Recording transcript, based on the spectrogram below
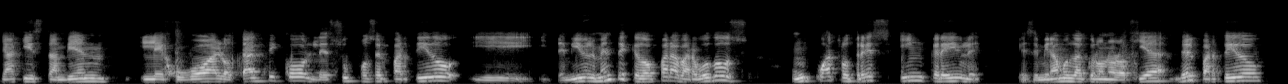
Yaquis también le jugó a lo táctico, le supo ser partido y, y temiblemente quedó para Barbudos un 4-3 increíble. Que si miramos la cronología del partido,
